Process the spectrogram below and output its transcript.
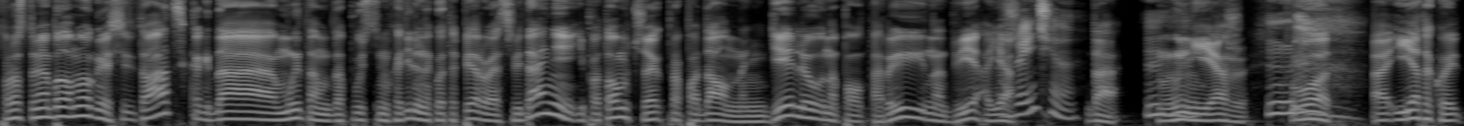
Просто у меня было много ситуаций, когда мы там, допустим, ходили на какое-то первое свидание, и потом человек пропадал на неделю, на полторы, на две, а я... Женщина? Да, ну Мгм. не я же. Вот. А, И я такой,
